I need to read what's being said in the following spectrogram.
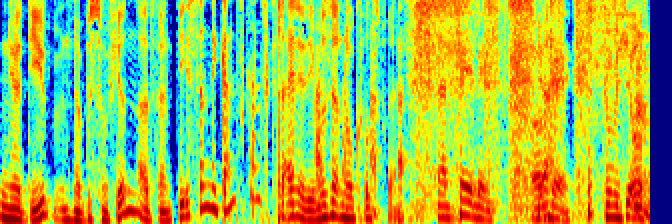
Ja, die, na, bis zum vierten Advent. Die ist dann eine ganz, ganz kleine, die muss ja nur kurz brennen. Dann Teelicht. Okay. Ja, tu mich um.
